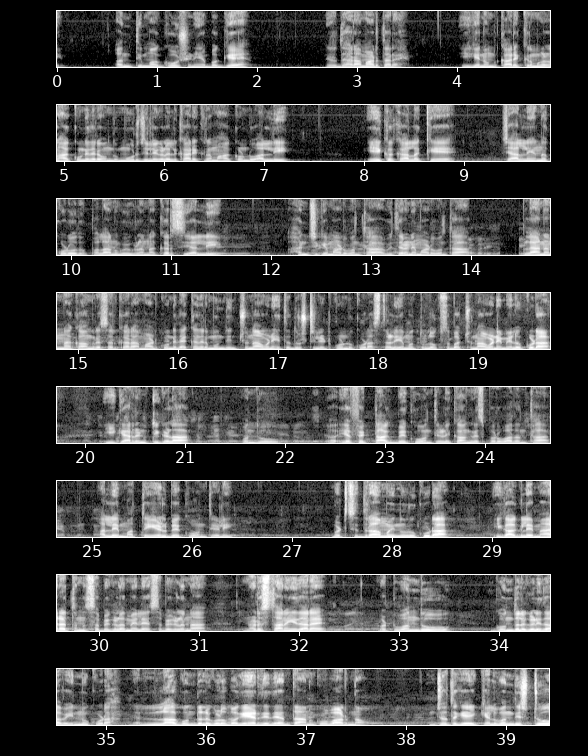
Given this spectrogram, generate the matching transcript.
ಅಂತಿಮ ಘೋಷಣೆಯ ಬಗ್ಗೆ ನಿರ್ಧಾರ ಮಾಡ್ತಾರೆ. ಈಗೇನೊಂದು ಕಾರ್ಯಕ್ರಮಗಳನ್ನ ಹಾಕ್ಕೊಂಡಿದ್ದಾರೆ ಒಂದು ಮೂರು ಜಿಲ್ಲೆಗಳಲ್ಲಿ ಕಾರ್ಯಕ್ರಮ ಹಾಕ್ಕೊಂಡು ಅಲ್ಲಿ ಏಕಕಾಲಕ್ಕೆ ಚಾಲನೆಯನ್ನು ಕೊಡೋದು, ಫಲಾನುಭವಿಗಳನ್ನು ಕರೆಸಿ ಅಲ್ಲಿ ಹಂಚಿಕೆ ಮಾಡುವಂಥ, ವಿತರಣೆ ಮಾಡುವಂಥ ಪ್ಲ್ಯಾನನ್ನು ಕಾಂಗ್ರೆಸ್ ಸರ್ಕಾರ ಮಾಡಿಕೊಂಡಿದೆ. ಯಾಕಂದರೆ ಮುಂದಿನ ಚುನಾವಣೆ ಹಿತದೃಷ್ಟಿಯಲ್ಲಿ ಇಟ್ಕೊಂಡು ಕೂಡ ಸ್ಥಳೀಯ ಮತ್ತು ಲೋಕಸಭಾ ಚುನಾವಣೆ ಮೇಲೂ ಕೂಡ ಈ ಗ್ಯಾರಂಟಿಗಳ ಒಂದು ಎಫೆಕ್ಟ್ ಆಗಬೇಕು ಅಂತೇಳಿ ಕಾಂಗ್ರೆಸ್ ಪರವಾದಂಥ ಅಲ್ಲೇ ಮತ್ತೆ ಹೇಳಬೇಕು ಅಂತೇಳಿ. ಬಟ್ ಸಿದ್ದರಾಮಯ್ಯನವರು ಕೂಡ ಈಗಾಗಲೇ ಮ್ಯಾರಥಾನ್ ಸಭೆಗಳ ಮೇಲೆ ಸಭೆಗಳನ್ನು ನಡೆಸ್ತಾನೆ ಇದ್ದಾರೆ. ಬಟ್ ಒಂದು ಗೊಂದಲಗಳಿದ್ದಾವೆ ಇನ್ನೂ ಕೂಡ. ಎಲ್ಲ ಗೊಂದಲಗಳು ಬಗೆಹರಿದಿದೆ ಅಂತ ಅನ್ಕೋಬಾರ್ದು ನಾವು. ಜೊತೆಗೆ ಕೆಲವೊಂದಿಷ್ಟು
